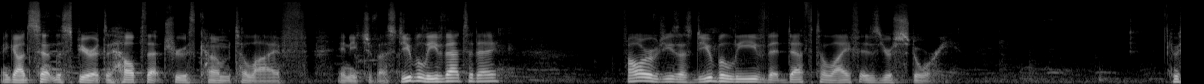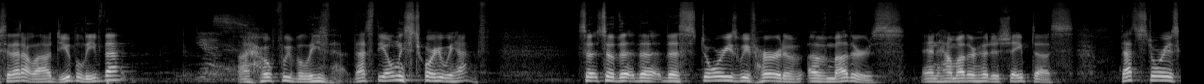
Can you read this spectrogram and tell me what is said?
And God sent the Spirit to help that truth come to life in each of us. Do you believe that today? Follower of Jesus, do you believe that death to life is your story? Can we say that out loud? Do you believe that? Yes. I hope we believe that. That's the only story we have. So, so the, the, the stories we've heard of, of mothers and how motherhood has shaped us, that's stories,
